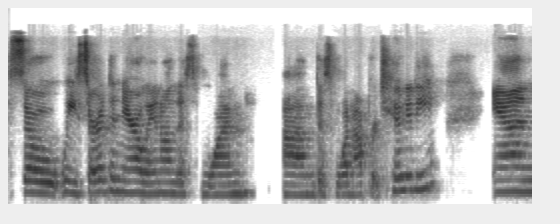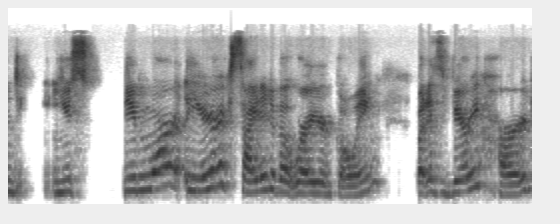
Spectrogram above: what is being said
so we started to narrow in on this one, um, this one opportunity. And you you more you're excited about where you're going, but it's very hard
